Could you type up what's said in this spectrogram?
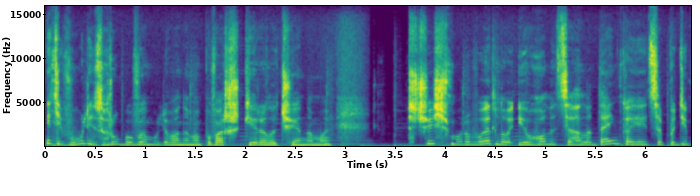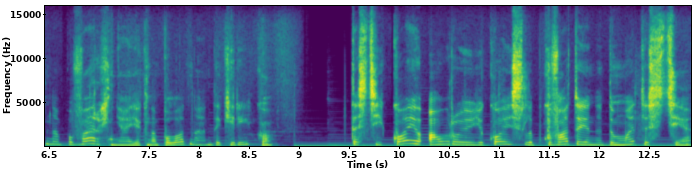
І дівулі з грубо вимулюваними поверх шкіри личинами, щось шмаровидло і оголиться гладенька яйцеподібна поверхня, як на полотнах Декіріко. Та стійкою аурою якоїсь липкуватої недомитості,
